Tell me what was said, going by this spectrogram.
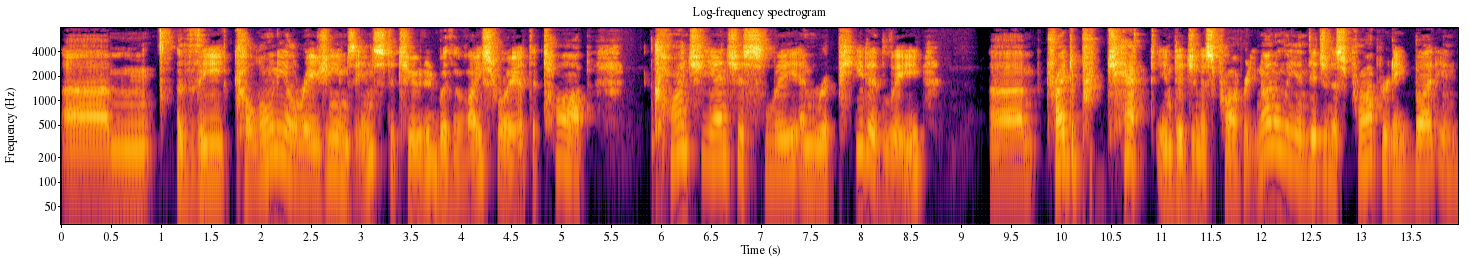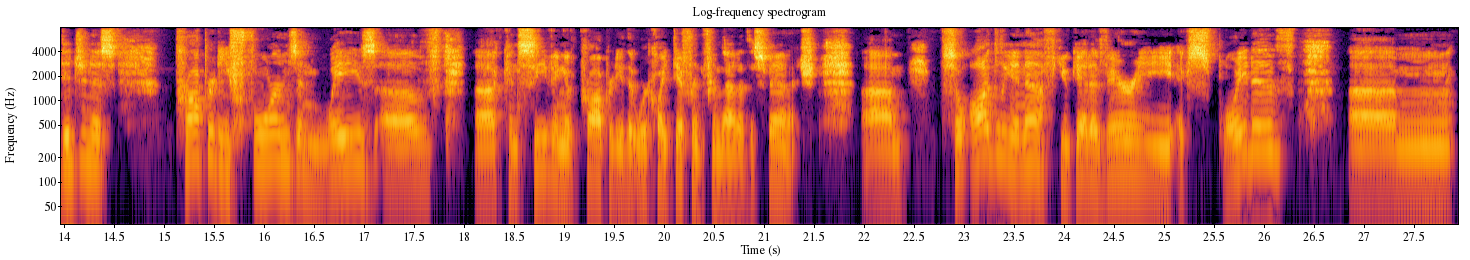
um, the colonial regimes instituted with a viceroy at the top conscientiously and repeatedly um, tried to protect indigenous property. Not only indigenous property, but indigenous property forms and ways of uh, conceiving of property that were quite different from that of the Spanish. Um, so, oddly enough, you get a very exploitive um,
